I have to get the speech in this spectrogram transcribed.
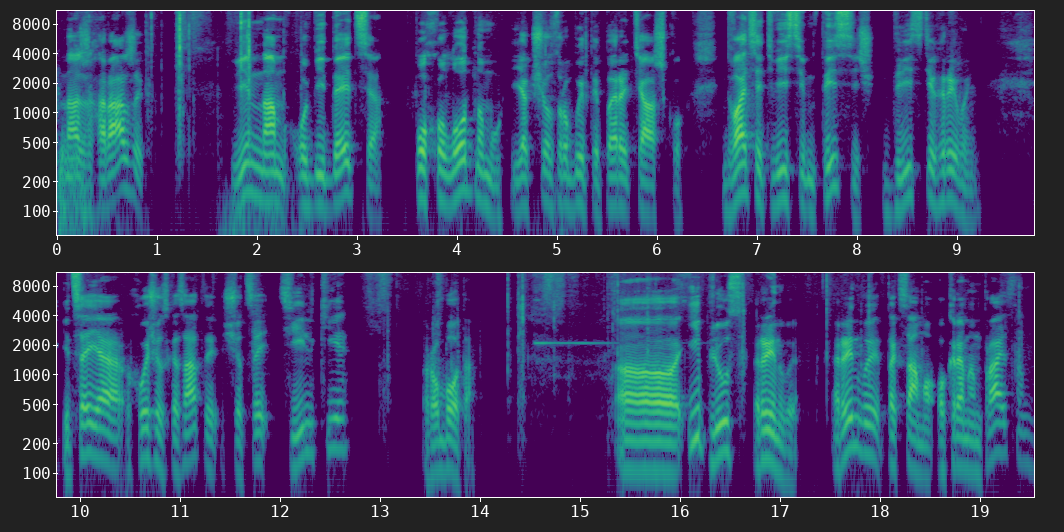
наш гаражик, він нам обійдеться по холодному, якщо зробити перетяжку, 28 тисяч 200 гривень. І це я хочу сказати, що це тільки робота. Е, і плюс ринви. Ринви так само окремим прайсом.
